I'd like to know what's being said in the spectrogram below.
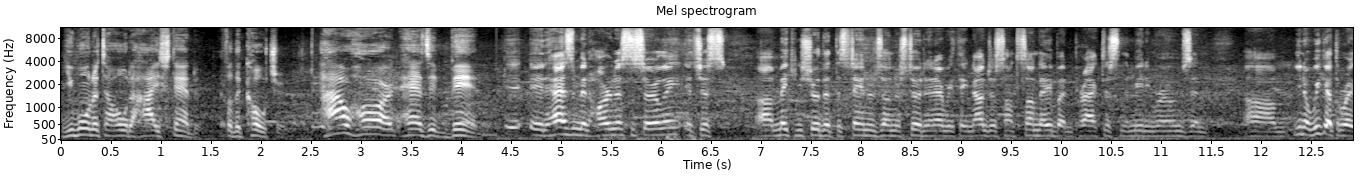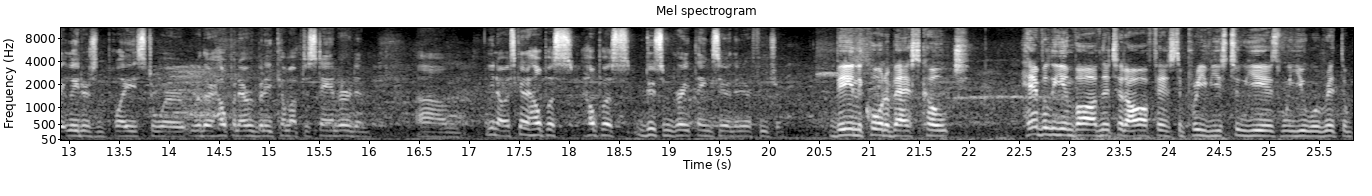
you wanted to hold a high standard for the culture. How hard has it been? It, it hasn't been hard necessarily. It's just uh, making sure that the standards are understood and everything, not just on Sunday, but in practice in the meeting rooms. And, um, you know, we got the right leaders in place to where, where they're helping everybody come up to standard. And, um, you know, it's going to help us help us do some great things here in the near future. Being the quarterback's coach, heavily involved into the offense the previous two years when you were with the,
